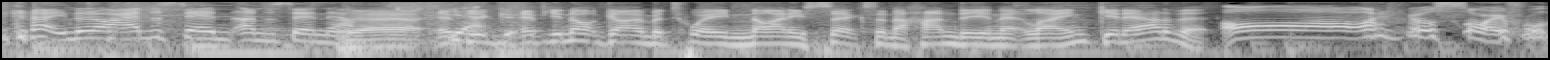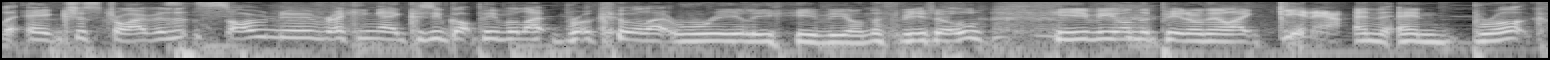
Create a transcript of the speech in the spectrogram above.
okay, no, I understand, understand now. Yeah, if, Yeah. You, if you're not going between 96 and 100 in that lane, get out of it. Oh, I feel sorry for all the anxious drivers. It's so nerve wracking because eh, you've got people like Brooke who are like really heavy on the pedal, heavy on the pedal, and they're like, get out. And and Brooke,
